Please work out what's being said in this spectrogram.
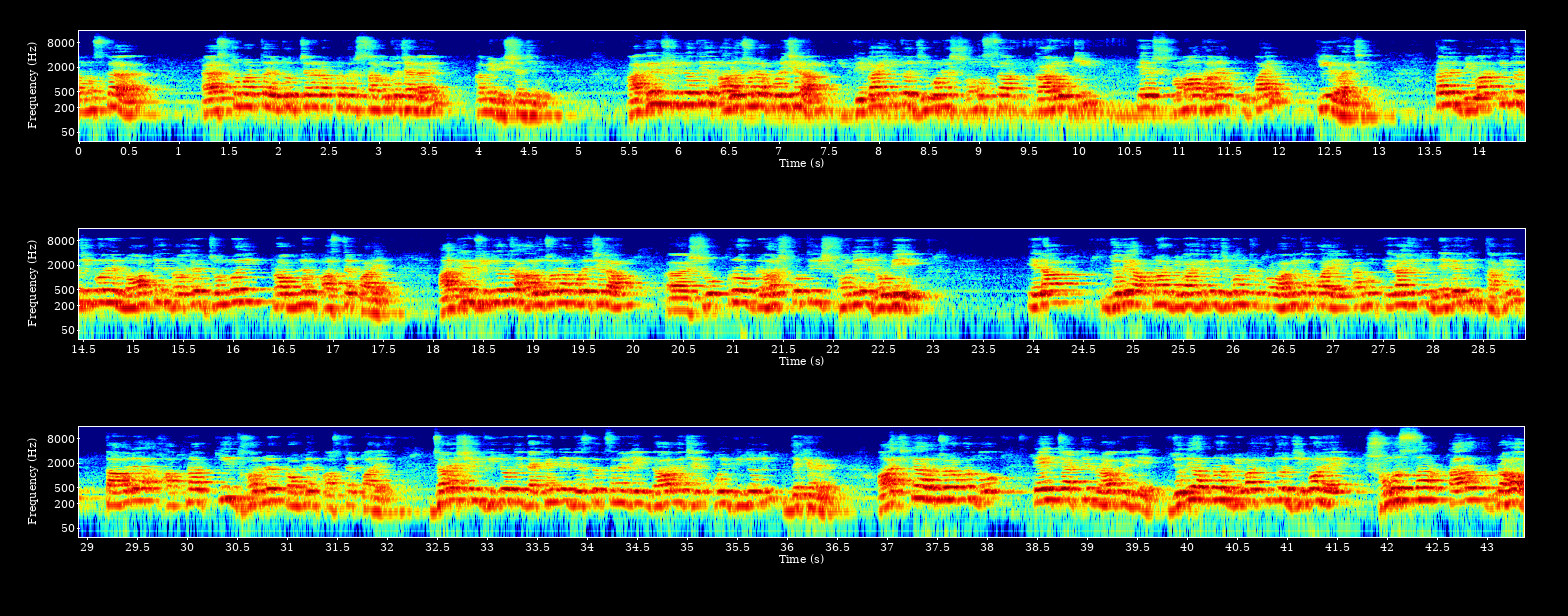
নমস্কার। অ্যাস্ট্রোবার্তা ইউটিউব চ্যানেলে আপনাদের স্বাগত জানাই আমি বিশ্বজিৎ। আগের ভিডিওতে আলোচনা করেছিলাম, বিবাহিত জীবনের সমস্যার কারণ কি, এর সমাধানের উপায় কি রয়েছে। তাহলে বিবাহিত জীবনে নটি গ্রহের জন্যই প্রবলেম আসতে পারে। আগের ভিডিওতে আলোচনা করেছিলাম শুক্র, বৃহস্পতি, শনি, রবি, এরা যদি আপনার বিবাহিত জীবনকে প্রভাবিত করে এবং এরা যদি নেগেটিভ থাকে তাহলে আপনার কি ধরনের প্রবলেম আসতে পারে? যারা সেই ভিডিওটি দেখেননি ডেসক্রিপশনে লিংক দেওয়া রয়েছে, ওই ভিডিওটি দেখে নেবেন। আজকে আলোচনা করব এই চারটি গ্রহকে নিয়ে। যদি আপনার বিবাহিত জীবনে সমস্যার কারক গ্রহ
